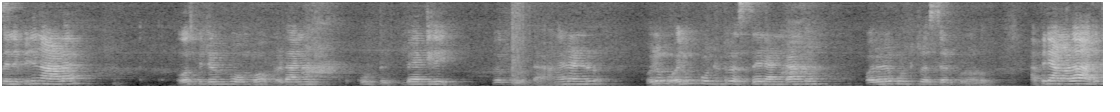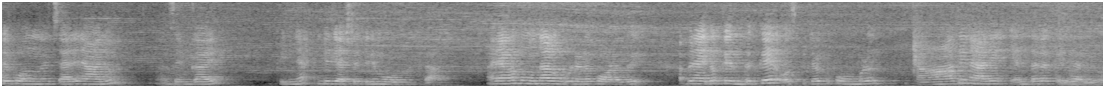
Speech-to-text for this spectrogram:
തന്നെ. പിന്നെ നാളെ ഹോസ്പിറ്റലിൽ പോകുമ്പോൾ ഇടാനും കൂട്ട്. ബാഗിൽ വെക്കൂട്ടാ അങ്ങനെ രണ്ട് ഒരു ഒരു കൂട്ട് ഡ്രസ്സ് രണ്ടാമതും ഓരോരോ കൂട്ട് ഡ്രസ്സ് എടുക്കുന്നുള്ളൂ അപ്പം ഞങ്ങൾ ആരൊക്കെ പോകുന്നതെന്ന് വെച്ചാൽ ഞാനും സിംഗായും പിന്നെ എന്റെ ജ്യേഷ്ഠത്തിന് മൂന്നും കേട്ടോ ഞങ്ങൾ മൂന്നാളും കൂടെയാണ് പോണത്. അപ്പം അതിലൊക്കെ എന്തൊക്കെ ഹോസ്പിറ്റലിൽ പോകുമ്പോൾ ആദ്യം ഞാൻ എന്തൊക്കെ അറിയുക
